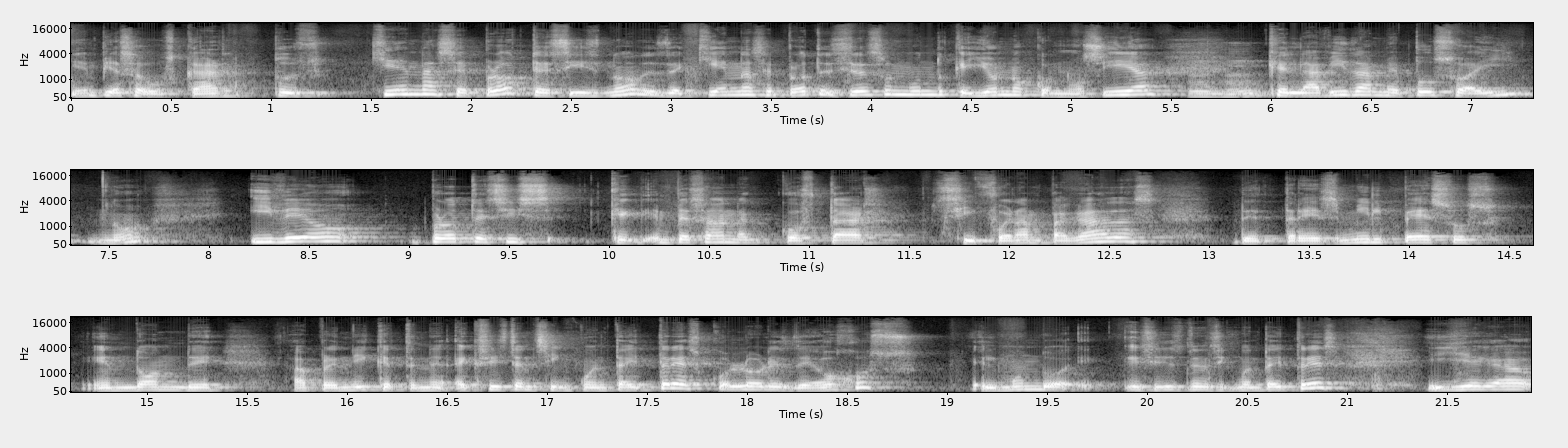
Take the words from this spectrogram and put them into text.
Y empiezo a buscar, pues, ¿quién hace prótesis, no? Desde quién hace prótesis. Es un mundo que yo no conocía, que la vida me puso ahí, ¿no? Y veo prótesis que empezaban a costar, si fueran pagadas, de 3 mil pesos, en donde aprendí que tener- existen 53 colores de ojos. El mundo existen 53 y llega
